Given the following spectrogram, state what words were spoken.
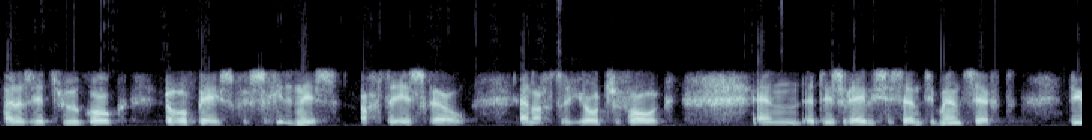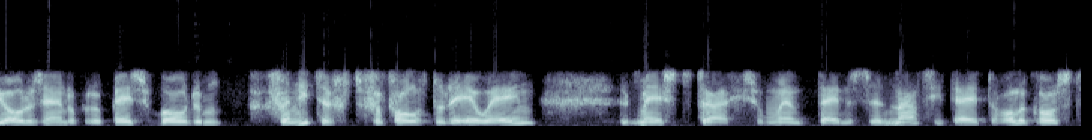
Maar er zit natuurlijk ook Europese geschiedenis achter Israël en achter het Joodse volk. En het Israëlische sentiment zegt... de Joden zijn op Europese bodem vernietigd, vervolgd door de eeuwen heen. Het meest tragische moment tijdens de nazi-tijd, de holocaust.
